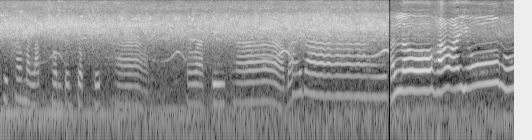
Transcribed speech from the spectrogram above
ที่เข้ามารับชมจนจบคลิปค่ะ สวัสดีค่ะบ๊ายบายฮัลโหล how are you งู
